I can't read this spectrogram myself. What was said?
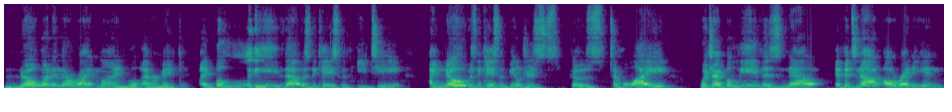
no one in their right mind will ever make it. I believe that was the case with E.T. I know it was the case with Beetlejuice Goes to Hawaii, which I believe is now, if it's not already in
